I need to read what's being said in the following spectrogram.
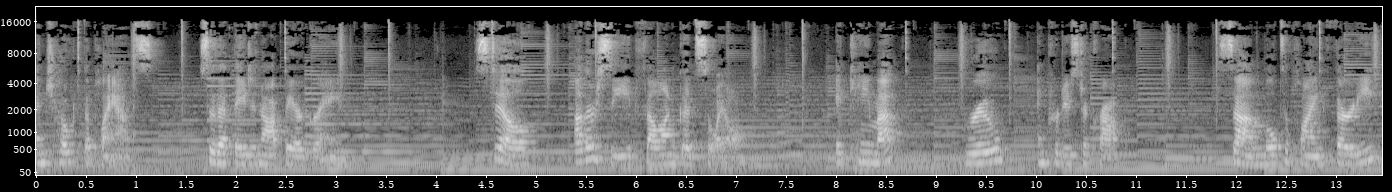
and choked the plants, so that they did not bear grain. Still, other seed fell on good soil. It came up, grew, and produced a crop. Some multiplying 30,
